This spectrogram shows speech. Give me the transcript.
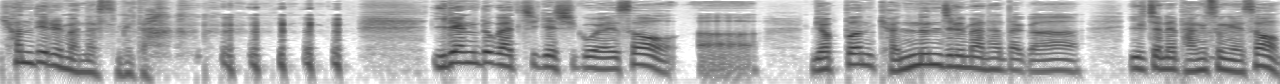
현디를 만났습니다. 일행도 같이 계시고 해서 어, 몇 번 견눈질만 하다가 일전에 방송에서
